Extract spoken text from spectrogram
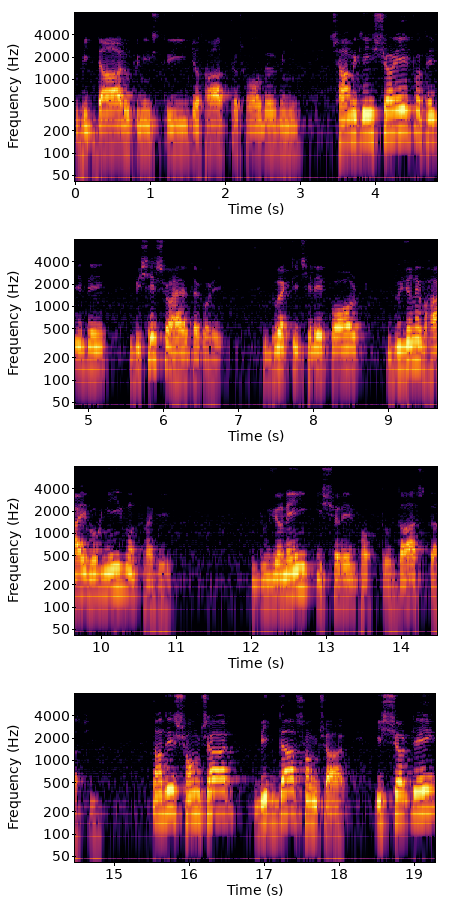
বিদ্যারূপিণী স্ত্রী, যথার্থ সহধর্মিণী স্বামীকে ঈশ্বরের পথে যেতে বিশেষ সহায়তা করে। দু একটি ছেলের পর দুজনে ভাই ভগ্নীর মতো থাকে। দুজনেই ঈশ্বরের ভক্ত, দাস, দাসী। তাদের সংসার, বিদ্যার সংসার, ঈশ্বরকে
